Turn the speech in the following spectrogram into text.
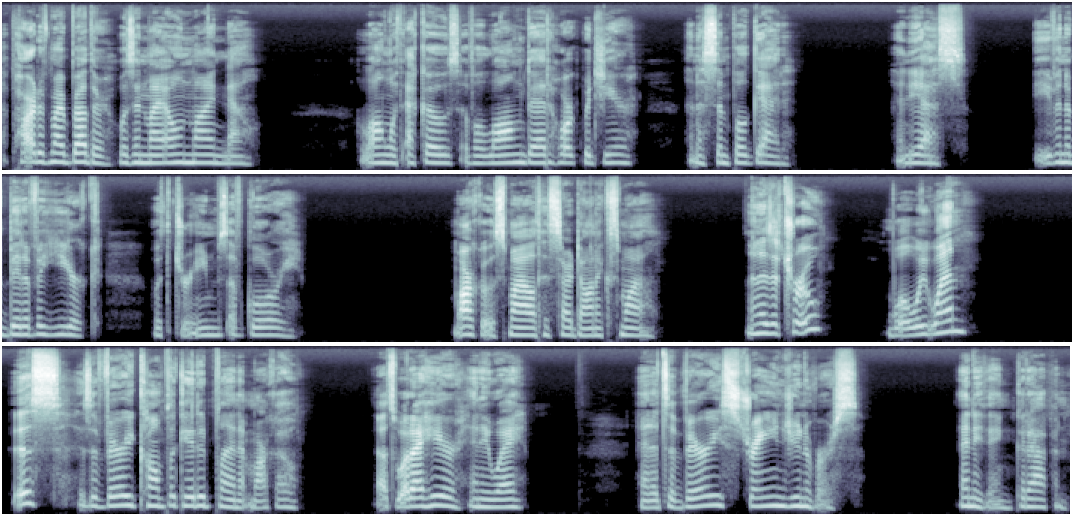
a part of my brother was in my own mind now, along with echoes of a long dead Hork-Bajir and a simple Gedd. And yes, even a bit of a Yeerk with dreams of glory. Marco smiled his sardonic smile. And is it true? Will we win? This is a very complicated planet, Marco. That's what I hear, anyway. And it's a very strange universe. Anything could happen.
